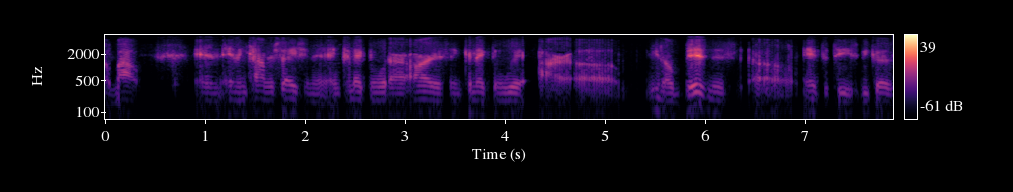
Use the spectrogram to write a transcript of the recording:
about. And, and in conversation and, and connecting with our artists and connecting with our uh, you know business uh, entities because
